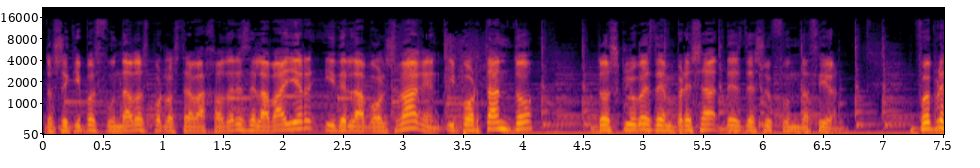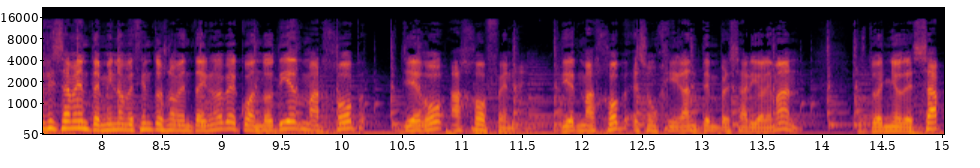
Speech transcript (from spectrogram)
Dos equipos fundados por los trabajadores de la Bayer y de la Volkswagen. Y por tanto, dos clubes de empresa desde su fundación. Fue precisamente en 1999 cuando Dietmar Hopp llegó a Hoffenheim. Dietmar Hopp es un gigante empresario alemán. Es dueño de SAP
